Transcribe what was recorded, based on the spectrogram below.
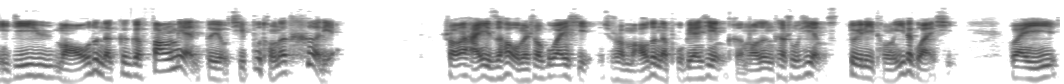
以及与矛盾的各个方面都有其不同的特点。说完含义之后，我们说关系，就说矛盾的普遍性和矛盾特殊性对立统一的关系。关于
